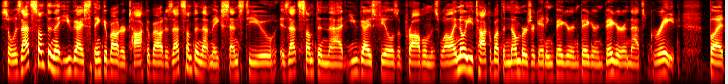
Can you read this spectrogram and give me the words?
So, is that something that you guys think about or talk about? Is that something that makes sense to you? Is that something that you guys feel is a problem as well? I know you talk about the numbers are getting bigger and bigger and bigger, and that's great. But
